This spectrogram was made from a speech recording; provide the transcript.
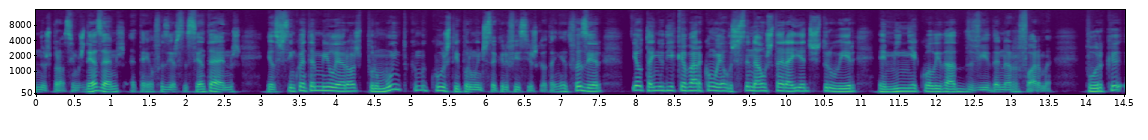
nos próximos 10 anos, até eu fazer 60 anos, esses 50 mil euros, por muito que me custe e por muitos sacrifícios que eu tenha de fazer, eu tenho de acabar com eles, senão estarei a destruir a minha qualidade de vida na reforma. Porque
